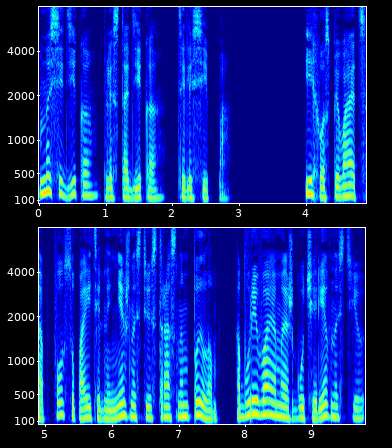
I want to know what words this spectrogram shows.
Мносидика, Плестадика, Телесиппа. Их воспевает Сапфо с упоительной нежностью и страстным пылом, обуреваемая жгучей ревностью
